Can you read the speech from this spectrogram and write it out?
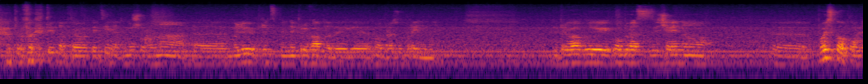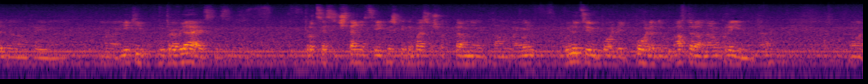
провокативна, провокаційна, тому що вона е, малює, в принципі, непривабливий образ України. Непривабливий образ, звичайно, е, польського погляду на Україну, який виправляється в процесі читання цієї книжки, ти бачиш от певну там еволюцію погляд- погляду автора на Україну. Так? От,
